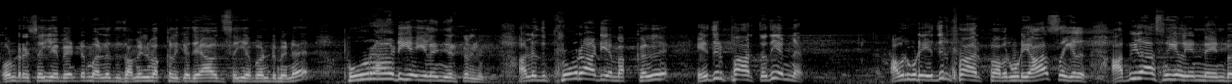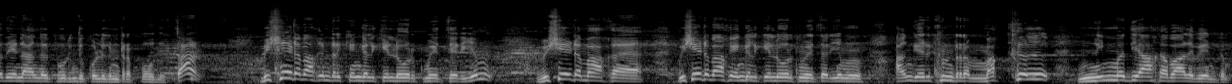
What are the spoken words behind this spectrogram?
ஒன்றை செய்ய வேண்டும் அல்லது தமிழ் மக்களுக்கு எதையாவது செய்ய வேண்டும் என போராடிய இளைஞர்கள் அல்லது போராடிய மக்கள் எதிர்பார்த்தது என்ன? அவர்களுடைய எதிர்பார்ப்பு அவர்களுடைய ஆசைகள் அபிலாசைகள் என்ன என்பதை நாங்கள் புரிந்து கொள்கின்ற போது தான் விசேடமாக இன்றைக்கு எங்களுக்கு எல்லோருக்குமே தெரியும். விசேடமாக விசேடமாக எங்களுக்கு எல்லோருக்குமே தெரியும். அங்கே இருக்கின்ற மக்கள் நிம்மதியாக வாழ வேண்டும்.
